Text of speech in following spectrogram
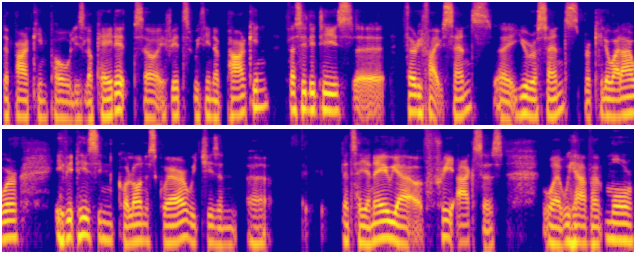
the parking pole is located. So if it's within a parking facilities, uh, 35 cents, uh, euro cents per kilowatt hour. If it is in Colón Square, which is an uh, let's say an area of free access where we have uh, more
